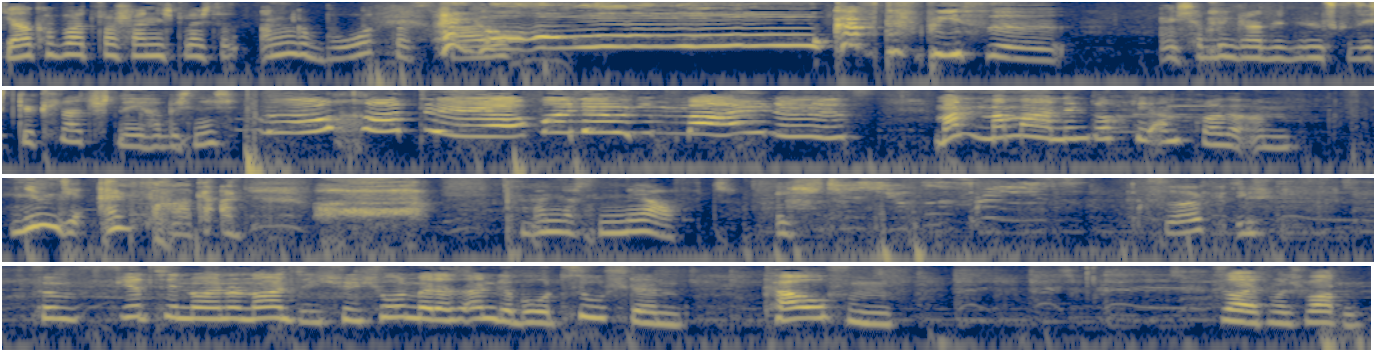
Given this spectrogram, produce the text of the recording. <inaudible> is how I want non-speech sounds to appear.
Jakob hat wahrscheinlich gleich das Angebot. Das Hey, heißt, oh, Köftespieße. ich habe ihn gerade ins Gesicht geklatscht. Nee, habe ich nicht. Doch, hat er, weil er gemein ist. Mann, Mama, nimm doch die Anfrage an. Nimm die Anfrage an. Oh, Mann, das nervt. Echt. Sag ich. 5 14,99. Ich, ich hol mir das Angebot. Zustimmen. Kaufen. So, jetzt muss ich warten.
